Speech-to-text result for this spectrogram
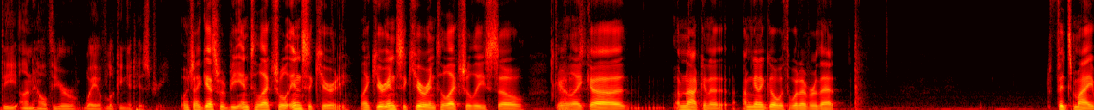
the unhealthier way of looking at history. which I guess would be intellectual insecurity. Like you're insecure intellectually, so you're it. like, uh, I'm not gonna, I'm gonna go with whatever that fits my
